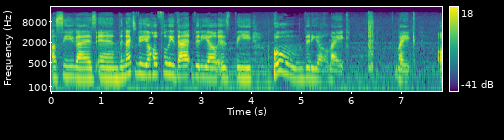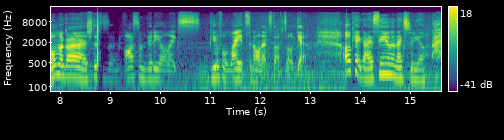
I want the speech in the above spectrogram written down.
I'll see you guys in the next video. Hopefully that video is the boom video. Like like oh my gosh this is an awesome video. Like beautiful lights and all that stuff. So yeah. Okay guys see you in the next video. Bye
